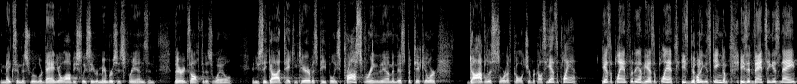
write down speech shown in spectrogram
and makes him this ruler. Daniel, obviously, see, remembers his friends, and they're exalted as well. And you see God taking care of his people. He's prospering them in this particular godless sort of culture because he has a plan. He has a plan for them. He has a plan. He's building his kingdom. He's advancing his name.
